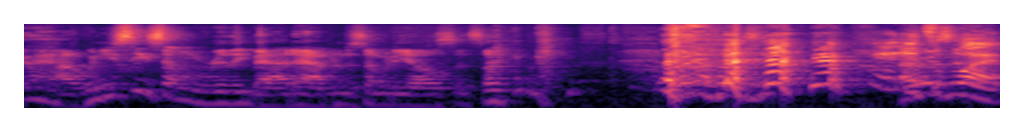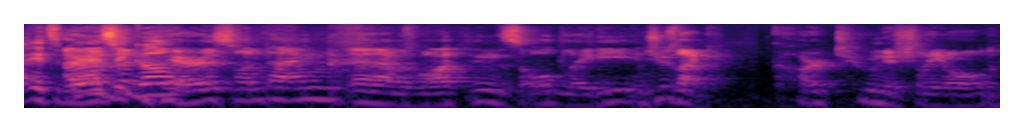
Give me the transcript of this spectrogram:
yeah, when you see something really bad happen to somebody else, it's like. I It's was- what? It's I was in? Paris one time, and I was watching this old lady, and she was like cartoonishly old.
